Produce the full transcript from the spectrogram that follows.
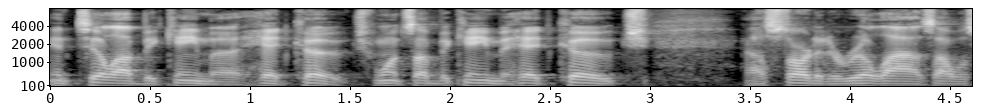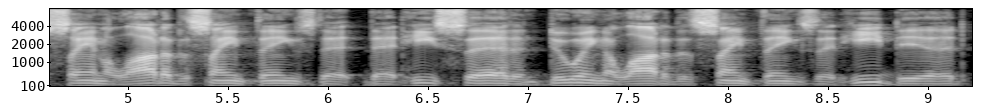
until I became a head coach. Once I became a head coach, I started to realize I was saying a lot of the same things that that he said and doing a lot of the same things that he did.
